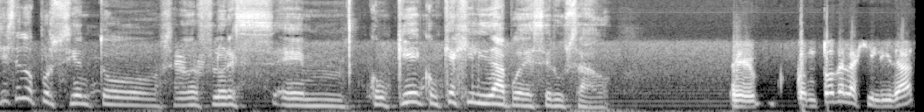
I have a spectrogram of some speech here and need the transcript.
¿Y ese 2%, senador Flores, em, ¿con, qué, con qué agilidad puede ser usado? Eh, con toda la agilidad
